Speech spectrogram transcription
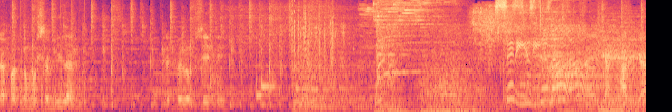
Dapat nomor 9. Develop City. Menaikkan harga.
